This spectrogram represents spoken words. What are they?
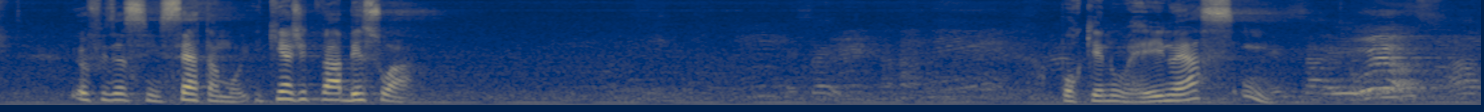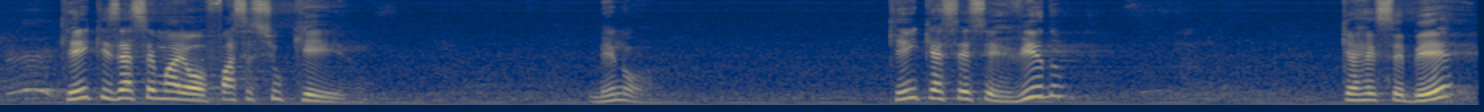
eu fiz assim, certo amor, e quem a gente vai abençoar? Porque no reino é assim. Quem quiser ser maior, faça-se o quê? Menor. Quem quer ser servido? Quer receber?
